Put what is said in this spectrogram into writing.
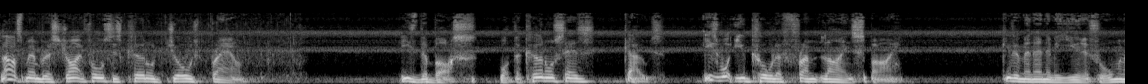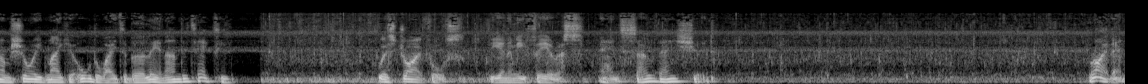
Last member of Strike Force is Colonel George Brown. He's the boss. What the Colonel says, goes. He's what you call a front-line spy. Give him an enemy uniform and I'm sure he'd make it all the way to Berlin undetected. We're Strike Force. The enemy fear us. And so they should. Right then,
